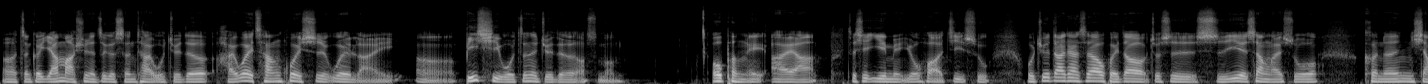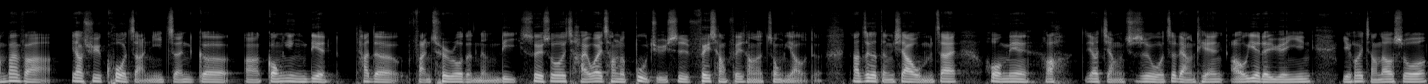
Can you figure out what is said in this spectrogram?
呃整个亚马逊的这个生态，我觉得海外仓会是未来呃，比起我真的觉得、什么 OpenAI 啊这些页面优化技术，我觉得大家是要回到就是实业上来说，可能想办法要去扩展你整个啊、呃、供应链它的反脆弱的能力。所以说，海外仓的布局是非常非常的重要的。那这个等一下我们在后面啊要讲，就是我这两天熬夜的原因，也会讲到说，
